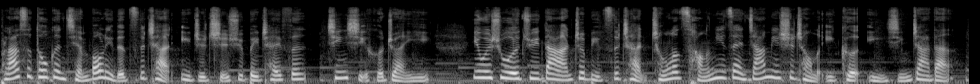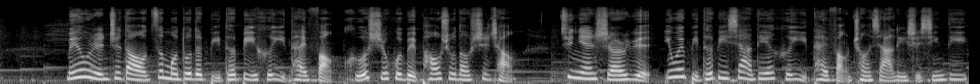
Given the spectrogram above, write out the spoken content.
，Plus Token 钱包里的资产一直持续被拆分、清洗和转移。因为数额巨大，这笔资产成了藏匿在加密市场的一颗隐形炸弹。没有人知道这么多的比特币和以太坊何时会被抛售到市场。去年十二月，因为比特币下跌和以太坊创下历史新低，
